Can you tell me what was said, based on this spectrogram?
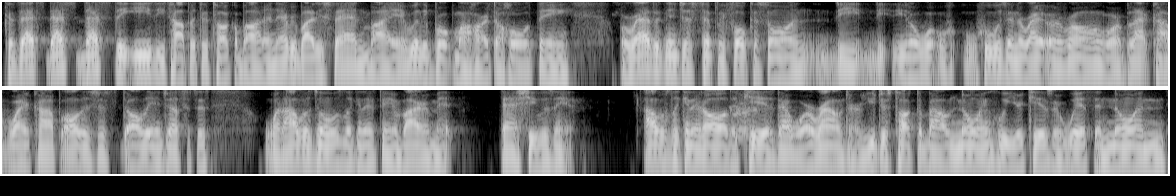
because that's that's that's the easy topic to talk about, and everybody's saddened by it. It really broke my heart, the whole thing. But rather than just simply focus on the, the you know wh- who was in the right or the wrong, or black cop, white cop, all this just all the injustices, what I was doing was looking at the environment that she was in. I was looking at all the kids that were around her. You just talked about knowing who your kids are with and knowing,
